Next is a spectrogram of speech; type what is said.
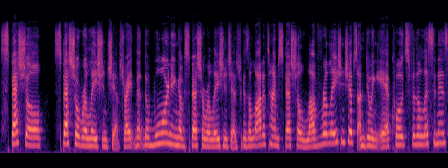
special special relationships, right? The, the warning of special relationships, because a lot of times special love relationships, I'm doing air quotes for the listeners,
